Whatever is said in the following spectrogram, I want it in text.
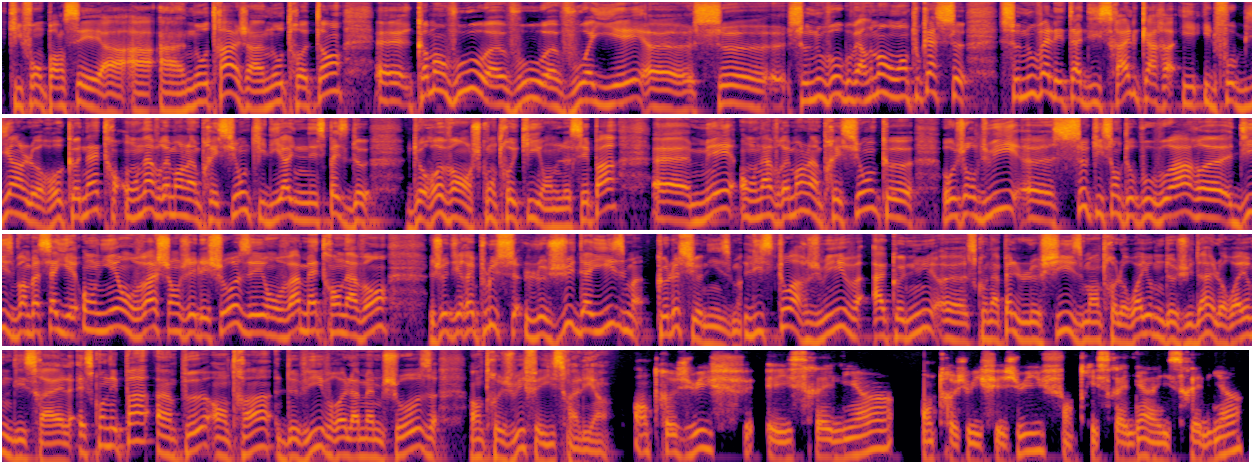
qui font penser à, à, à, un autre âge, à un autre temps. Euh, comment vous, euh, vous euh, voyez euh, ce, ce nouveau gouvernement, ou en tout cas ce, ce nouvel État d'Israël, car il, faut bien le reconnaître, on a vraiment l'impression qu'il y a une espèce de, de revanche contre qui, on ne le sait pas, euh, mais on a vraiment l'impression que aujourd'hui, ceux qui sont au pouvoir disent, bon bah ça y est, on y est, on va changer les choses et on va mettre en avant, je dirais, plus le judaïsme que le sionisme. L'histoire juive a connu euh, ce qu'on appelle le schisme entre le royaume de Juda et le royaume d'Israël. Est-ce qu'on n'est pas un peu en train de vivre la même chose entre juifs et israéliens? Entre juifs et israéliens, entre juifs et juifs, entre israéliens et israéliens,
